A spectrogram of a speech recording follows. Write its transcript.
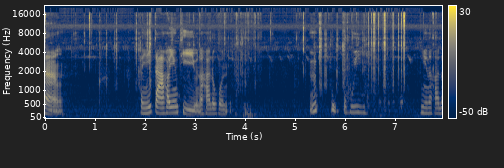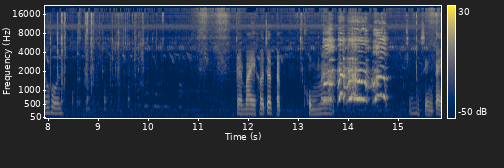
ห่างอันนี้ตาเขายังถี่อยู่นะคะ ทุกคนอึ๊บอุ้ยนี่นะคะ ทุกคน แต่ใบเขาจะแบบคมมาก เสียงไก่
